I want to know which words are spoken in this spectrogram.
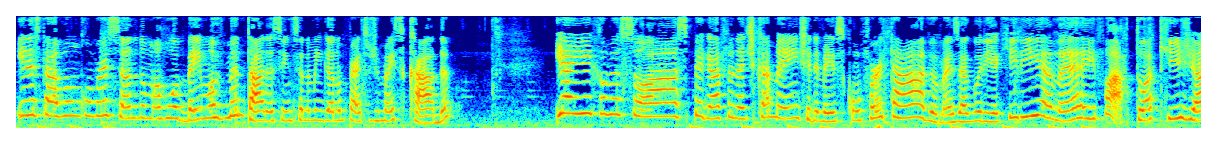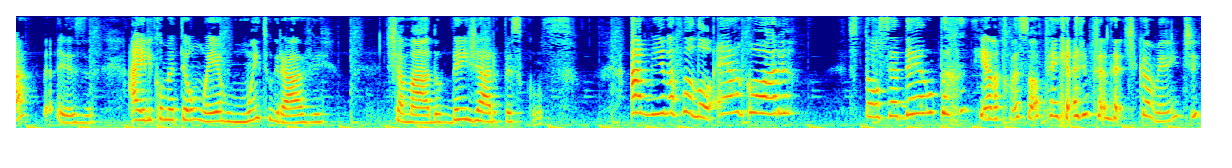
E eles estavam conversando numa rua bem movimentada, assim, se eu não me engano, perto de uma escada. E aí começou a se pegar freneticamente, ele meio desconfortável, mas a guria queria, né? E falou: ah, tô aqui já, beleza. Aí ele cometeu um erro muito grave, chamado beijar o pescoço. A mina falou: é agora! Estou sedenta! E ela começou a pegar ele freneticamente.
